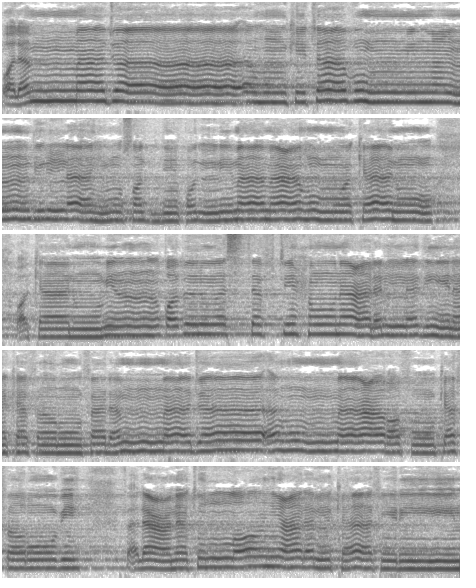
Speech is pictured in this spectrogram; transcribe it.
ولما جاءهم كتاب من عند الله مصدق لما معهم وكانوا وكانوا من قبل يستفتحون على الذين كفروا فلما جاءهم ما عرفوا كفروا به فلعنة الله على الكافرين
